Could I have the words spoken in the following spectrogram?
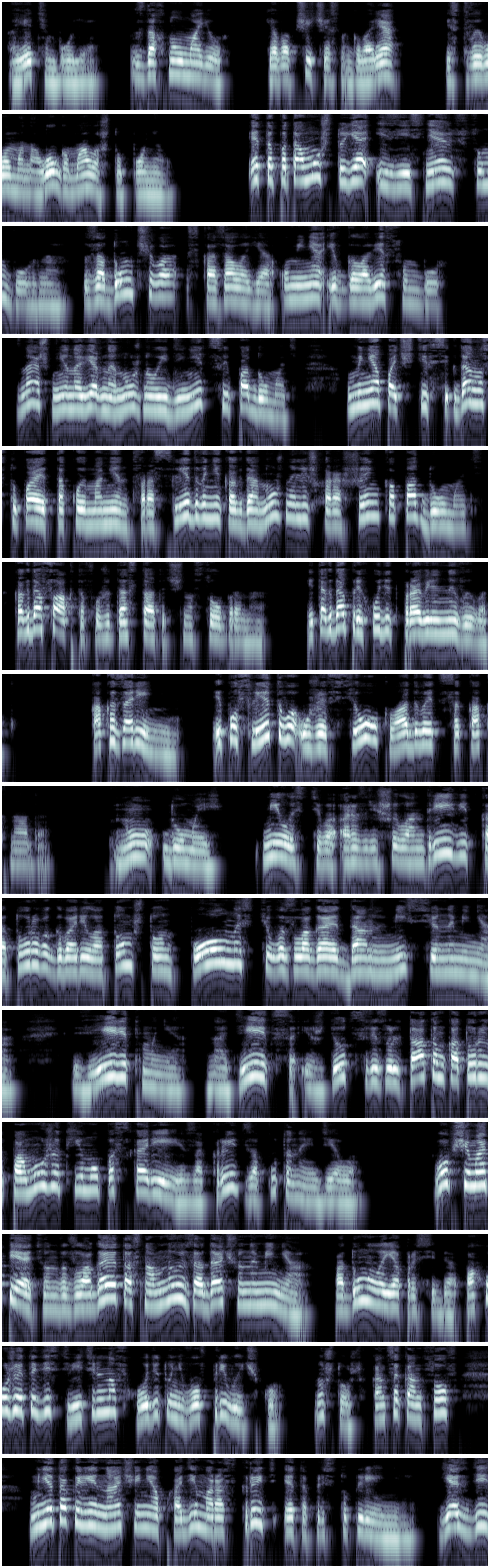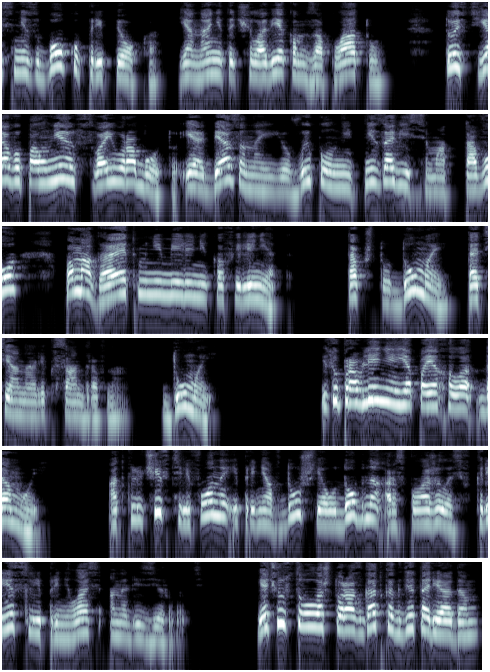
А я тем более. Вздохнул майор. Я вообще, честно говоря, из твоего монолога мало что понял. Это потому, что я изъясняюсь сумбурно. Задумчиво сказала я. У меня и в голове сумбур. Знаешь, мне, наверное, нужно уединиться и подумать, у меня почти всегда наступает такой момент в расследовании, когда нужно лишь хорошенько подумать, когда фактов уже достаточно собрано. И тогда приходит правильный вывод. Как озарение. И после этого уже все укладывается как надо. Ну, думай. Милостиво разрешил Андрей, вид которого говорил о том, что он полностью возлагает данную миссию на меня. Верит мне, Надеется и ждет с результатом, который поможет ему поскорее закрыть запутанное дело. В общем, опять он возлагает основную задачу на меня. Подумала я про себя. Похоже, это действительно входит у него в привычку. Ну что ж, в конце концов, мне так или иначе необходимо раскрыть это преступление. Я здесь не сбоку припека, я нанята человеком за плату, то есть я выполняю свою работу и обязана ее выполнить независимо от того, помогает мне Мельников или нет. Так что думай, Татьяна Александровна, думай. Из управления я поехала домой. Отключив телефоны и приняв душ, я удобно расположилась в кресле и принялась анализировать. Я чувствовала, что разгадка где-то рядом,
